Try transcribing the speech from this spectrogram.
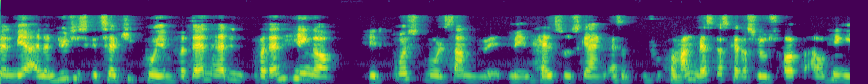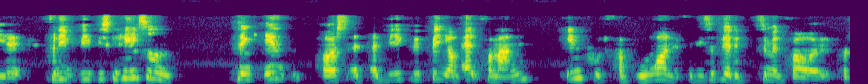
den mere analytiske til at kigge på, jamen, hvordan, er det, hvordan hænger et brystmål sammen med, med en halsudskæring. Altså, hvor mange masker skal der slås op afhængig af? Fordi vi, vi skal hele tiden tænke ind også, at, at vi ikke vil bede om alt for mange input fra brugerne, fordi så bliver det simpelthen for, øh, for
